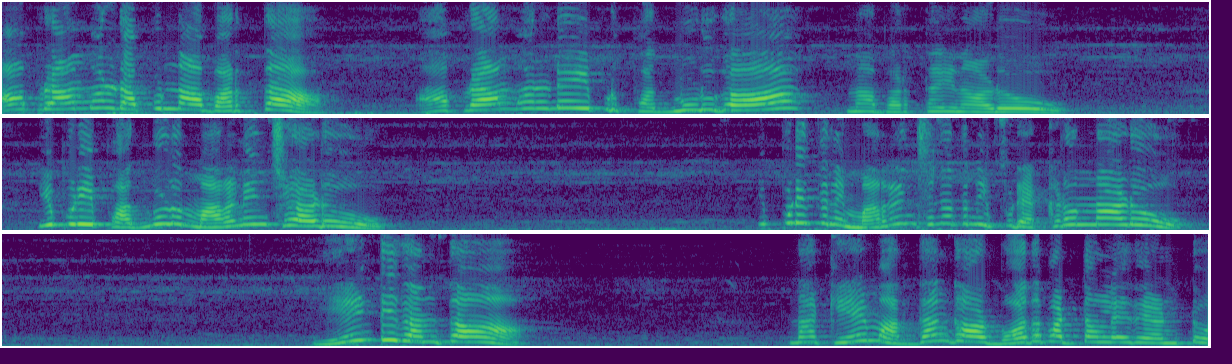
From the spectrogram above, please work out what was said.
ఆ బ్రాహ్మణుడు అప్పుడు నా భర్త. ఆ బ్రాహ్మణుడే ఇప్పుడు పద్ముడుగా నా భర్త అయినాడు. ఇప్పుడు ఈ పద్ముడు మరణించాడు. ఇప్పుడు ఇతని మరణించిన అతను ఇప్పుడు ఎక్కడున్నాడు? ఏంటిదంతా? నాకేం అర్థం కా బోధపడటం లేదే అంటూ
